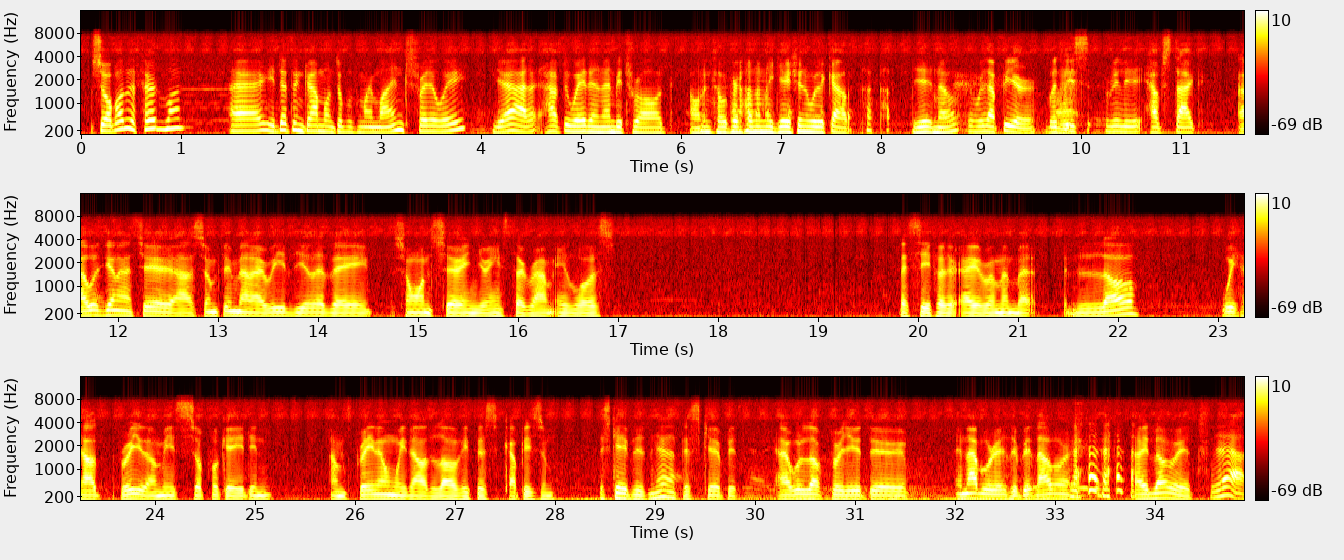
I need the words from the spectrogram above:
So about the third one, uh, it doesn't come on top of my mind straight away. Yeah, I have to wait and then be throughout on top of communication will come. You know, it will appear. But Uh, this really have stuck. I was gonna share uh, something that I read the other day. Someone shared in your Instagram. It was, let's see if I, I remember. Love without freedom is suffocating, and freedom without love is escapism. Escape it, Yeah. Escape it. I would love for you to Elaborate a bit. elaborate. I love it. Yeah,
